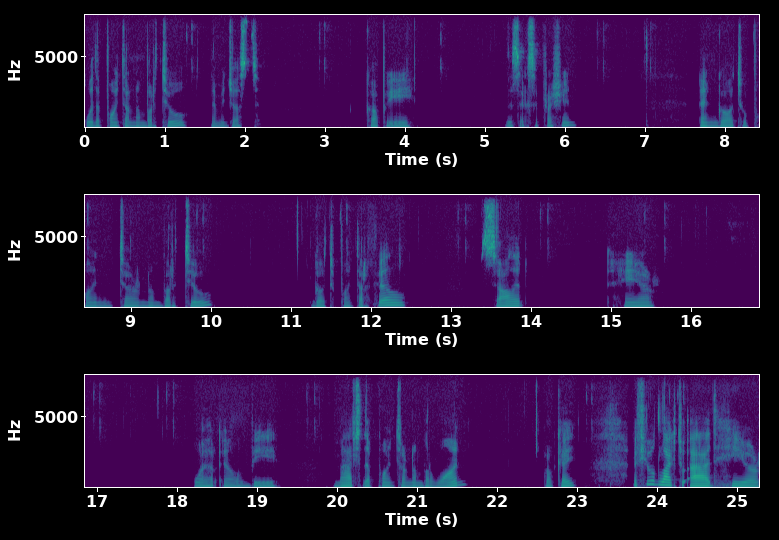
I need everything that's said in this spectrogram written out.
with a pointer number two. Let me just copy this expression and go to pointer number two. Go to pointer fill solid here where it'll be match the pointer number one. Okay. If you would like to add here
